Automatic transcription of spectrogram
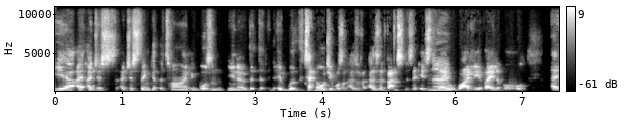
yeah, I, I, just I just think at the time it wasn't you know the, the, it, well, the technology wasn't as as advanced as it is no. today or widely available. Uh,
